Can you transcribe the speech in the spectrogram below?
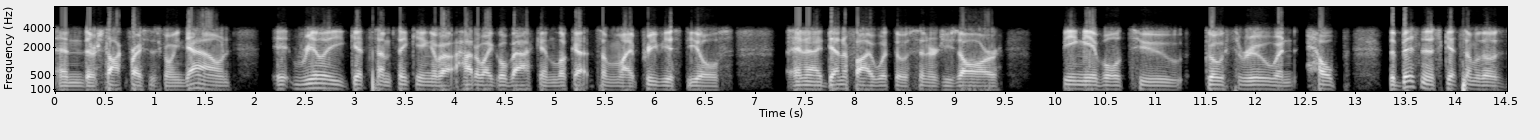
and their stock prices going down, it really gets them thinking about how do I go back and look at some of my previous deals and identify what those synergies are, being able to go through and help the business get some of those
